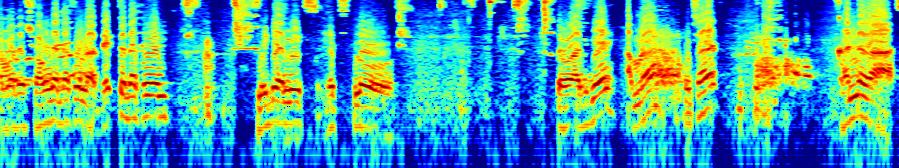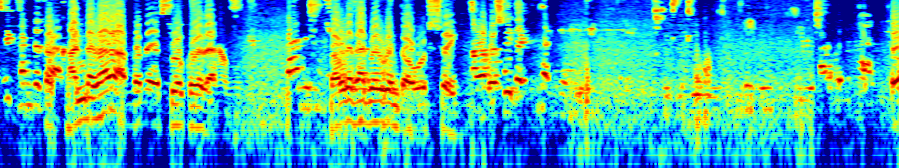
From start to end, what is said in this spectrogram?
আমাদের সঙ্গে থাকুন আর দেখতে থাকুন মিডিয়া মিক্স এক্সপ্লোর। তো আজকে আমরা কোথায়? খান্ডাঘাট। তো খান্ডাঘাট আপনাদের এক্সপ্লোর করে দেখাবো। সঙ্গে থাকবেন কিন্তু অবশ্যই। অবশ্যই তো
